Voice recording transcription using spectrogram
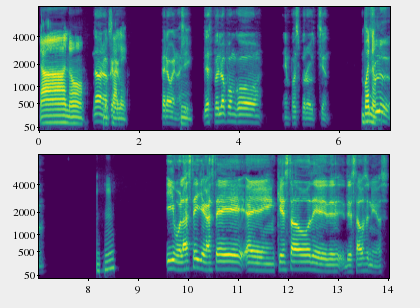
ah, no. No, no No creo. sale. Pero bueno, Mm. sí. Después lo pongo en postproducción. Bueno. Flew. ¿Y volaste y llegaste eh, en qué estado de, de, de Estados Unidos?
